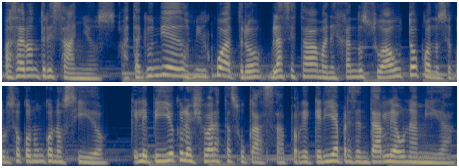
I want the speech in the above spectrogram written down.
pasaron tres años, hasta que un día de 2004, Blas estaba manejando su auto cuando se cruzó con un conocido, que le pidió que lo llevara hasta su casa, porque quería presentarle a una amiga.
